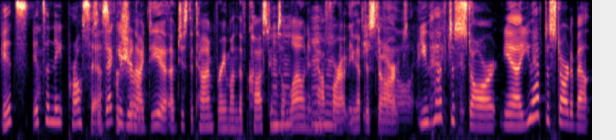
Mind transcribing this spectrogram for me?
it's it's a neat process. So that for gives you an idea of just the time frame on the costumes mm-hmm. alone and how mm-hmm. far out you have to start. You have to start, yeah, you have to start about,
